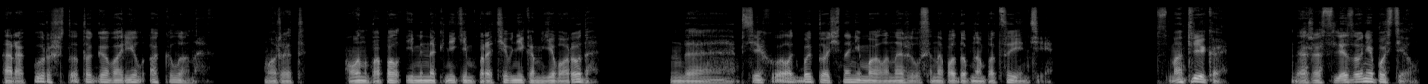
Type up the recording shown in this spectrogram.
Аракур что-то говорил о кланах. Может, он попал именно к неким противникам его рода? Да, психолог бы точно немало нажился на подобном пациенте. Смотри-ка, даже слезу не пустил.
